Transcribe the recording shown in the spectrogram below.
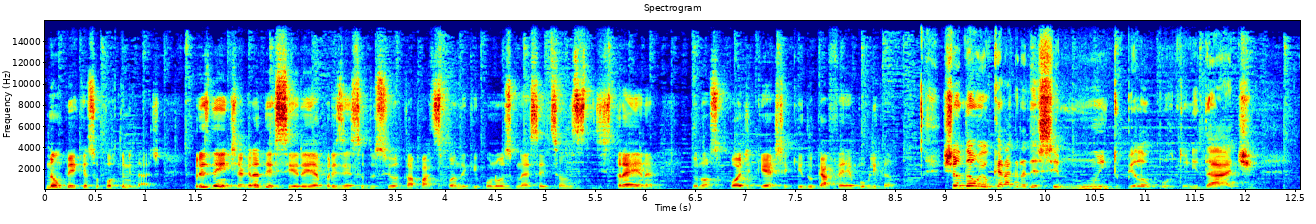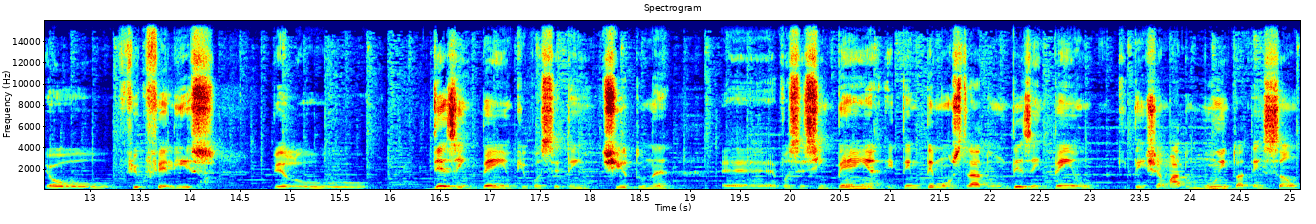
não perca essa oportunidade. Presidente, agradecer a presença do senhor estar participando aqui conosco nessa edição de estreia, né? Do nosso podcast aqui do Café Republicano. Xandão, eu quero agradecer muito pela oportunidade. Eu fico feliz pelo desempenho que você tem tido, né? É, você se empenha e tem demonstrado um desempenho que tem chamado muito a atenção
